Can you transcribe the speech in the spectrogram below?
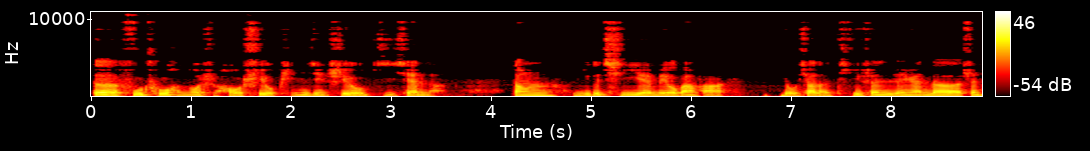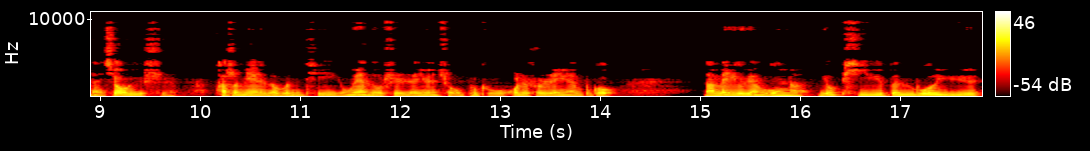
的付出很多时候是有瓶颈、是有极限的。当一个企业没有办法有效的提升人员的生产效率时，它所面临的问题永远都是人员手不足，或者说人员不够。那每一个员工呢，又疲于奔波于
